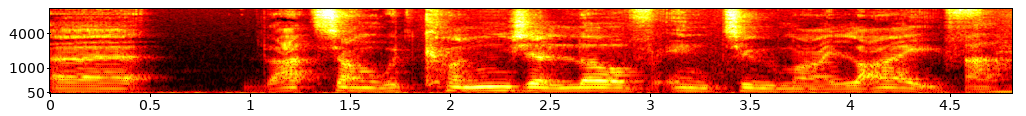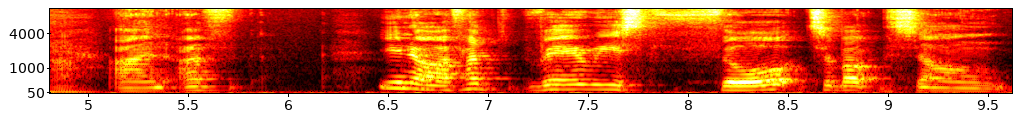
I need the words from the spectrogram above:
uh, that song would conjure love into my life. Uh-huh. And I've, you know, I've had various thoughts about the song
